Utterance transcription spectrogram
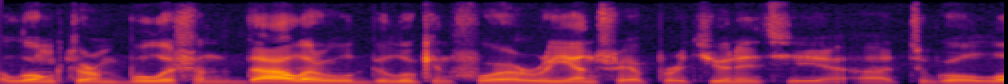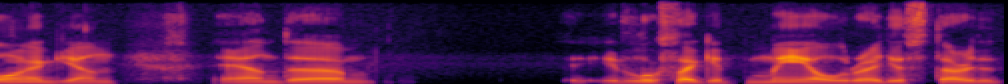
long-term bullish on the dollar will be looking for a re-entry opportunity uh, to go long again. And um, it looks like it may already started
